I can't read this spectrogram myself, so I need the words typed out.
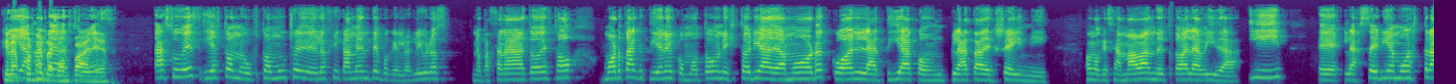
que la Y fuerza te acompañe. vez- A su vez, y esto me gustó mucho ideológicamente, porque en los libros no pasa nada de todo esto, Mortag tiene como toda una historia de amor con la tía con plata de Jamie, como que se amaban de toda la vida. Y eh, la serie muestra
